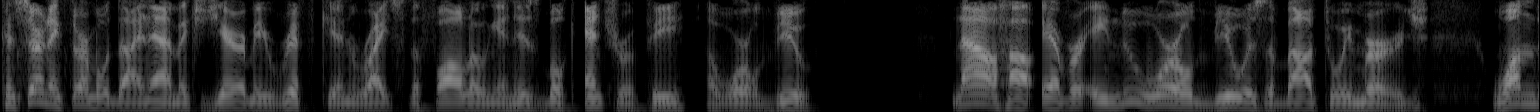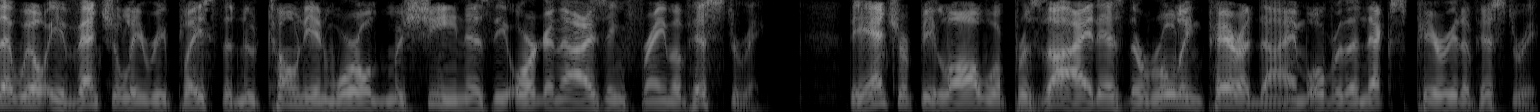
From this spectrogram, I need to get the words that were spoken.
Concerning thermodynamics, Jeremy Rifkin writes the following in his book Entropy, A World View. Now, however, a new world view is about to emerge, one that will eventually replace the Newtonian world machine as the organizing frame of history. The entropy law will preside as the ruling paradigm over the next period of history.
